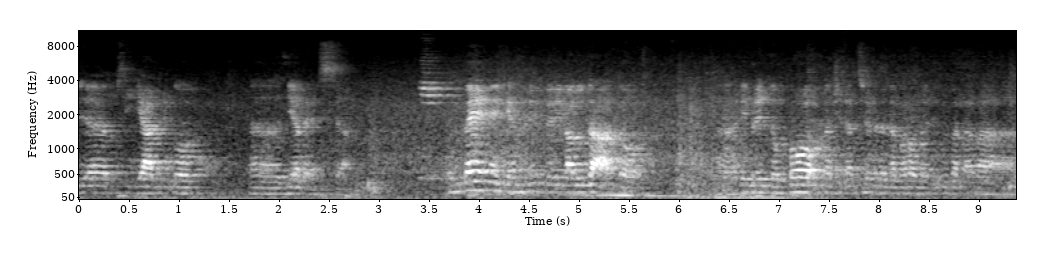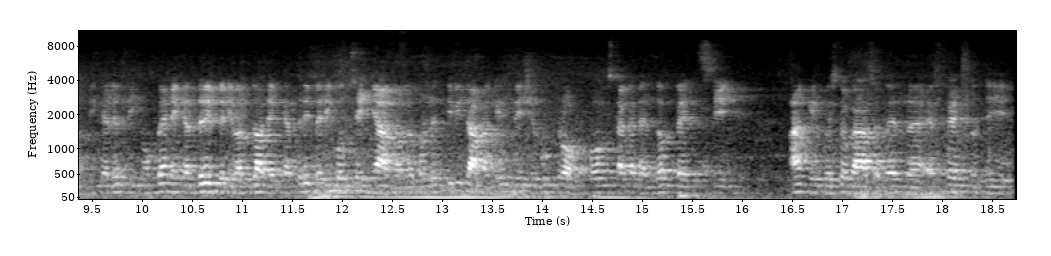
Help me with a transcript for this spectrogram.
eh, psichiatrico eh, di Aversa. Un bene che andrebbe rivalutato, eh, riprendo un po' la citazione della parola di cui parlava Michele prima, un bene che andrebbe rivalutato e che andrebbe riconsegnato alla collettività ma che invece purtroppo sta cadendo a pezzi anche in questo caso per effetto di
